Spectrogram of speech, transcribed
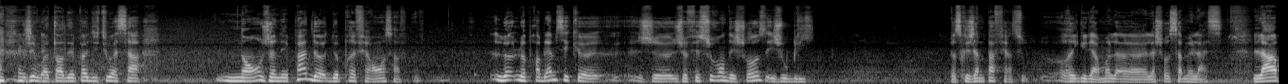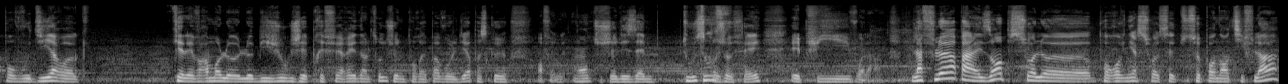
je ne m'attendais pas du tout à ça. Non, je n'ai pas de, de préférence. Le, le problème, c'est que je, je fais souvent des choses et j'oublie. parce que j'aime pas faire régulièrement la, la, chose, ça me lasse. Là, pour vous dire quel est vraiment le, bijou que j'ai préféré dans le truc, je ne pourrais pas vous le dire parce que, enfin, je les aime tous, tous. que je fais. Et puis voilà. La fleur, par exemple, sur le, pour revenir sur ce, ce pendentif-là,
